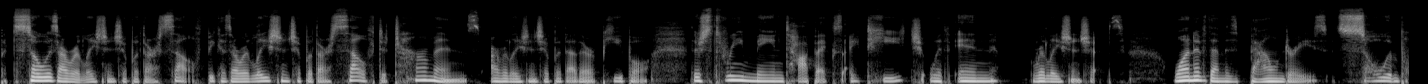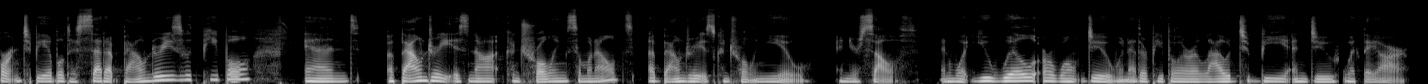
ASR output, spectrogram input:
But so is our relationship with ourself because our relationship with ourself determines our relationship with other people. There's three main topics I teach within relationships. One of them is boundaries. It's so important to be able to set up boundaries with people and a boundary is not controlling someone else, a boundary is controlling you and yourself and what you will or won't do when other people are allowed to be and do what they are.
